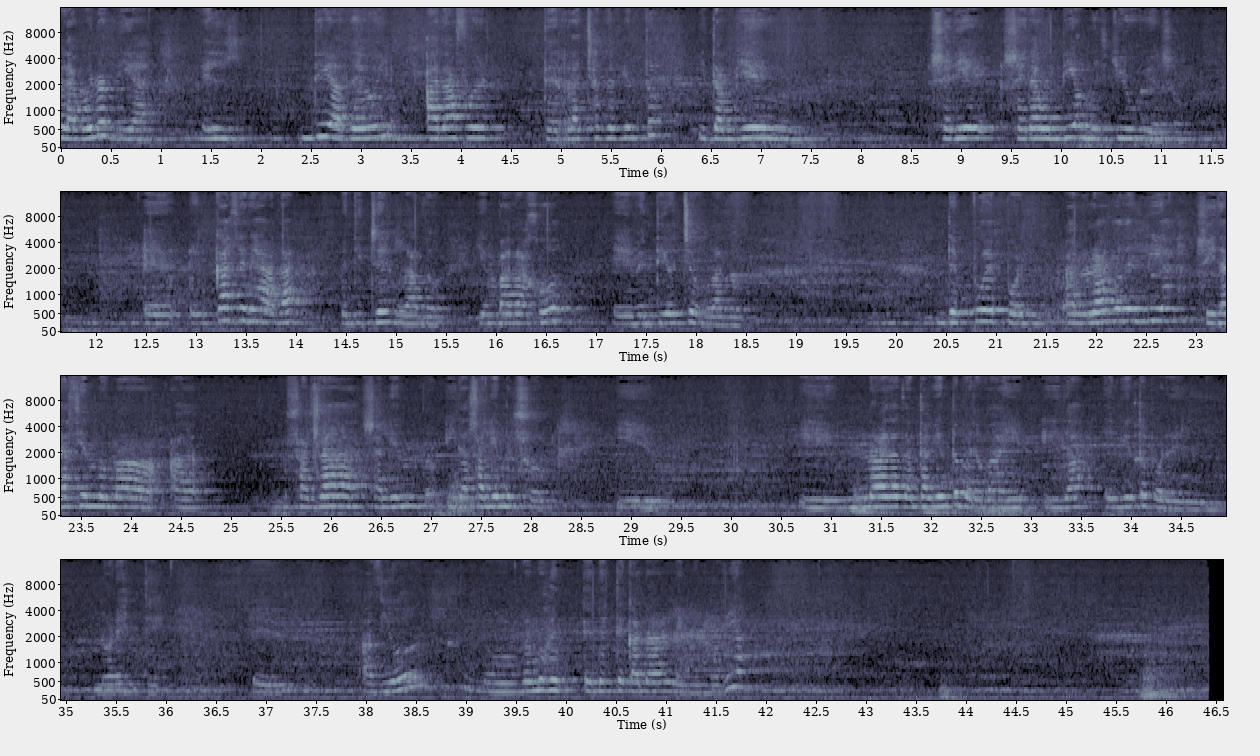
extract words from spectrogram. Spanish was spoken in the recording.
Hola, buenos días. El día de hoy hará fuertes rachas de viento y también sería, será un día muy lluvioso. En, en Cáceres hará 23 grados y en Badajoz eh, 28 grados. Después, por, a lo largo del día, se irá haciendo más, saldrá saliendo, irá saliendo el sol y, tanta viento, pero va a ir, irá el viento por el noreste. Eh, adiós, nos vemos en este canal el mismo día.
